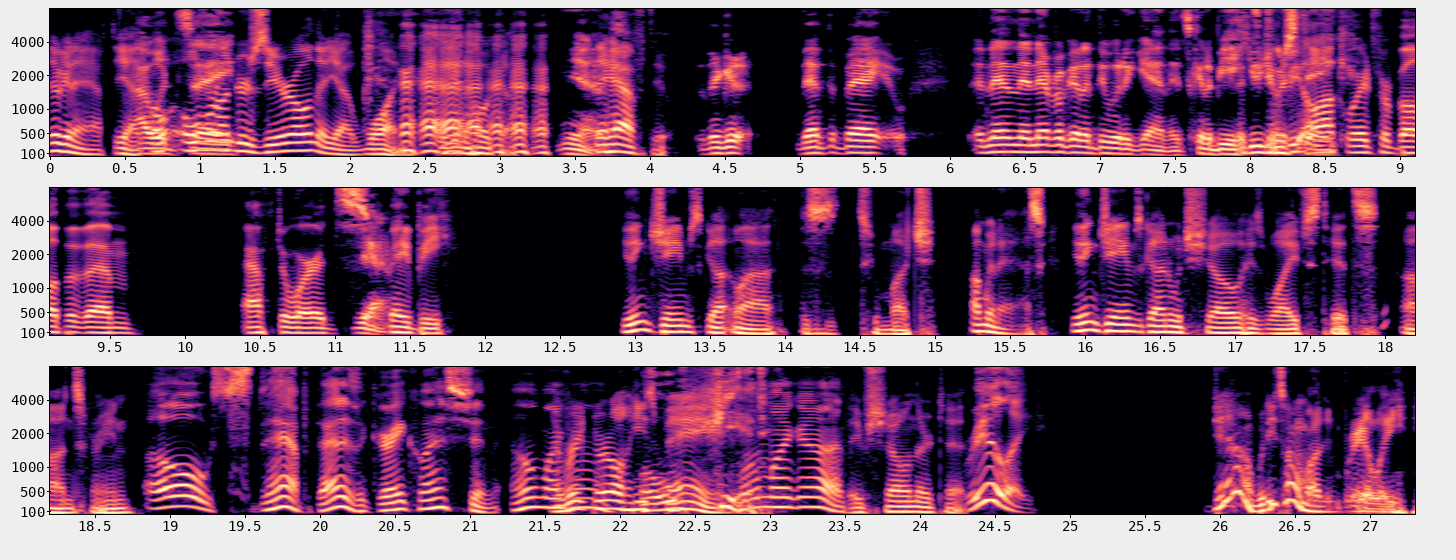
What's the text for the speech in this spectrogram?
They're gonna have to. Yeah, I would O- say- over under zero. They yeah, one. They're gonna hook up. Yeah, They have to. They're gonna they have to bang, and then they're never gonna do it again. It's gonna be a it's huge going to mistake. be awkward for both of them afterwards. Yeah. Maybe. You think James Gunn? Well, this is too much. I'm gonna ask. You think James Gunn would show his wife's tits on screen? Oh snap! That is a great question. Oh my Every god! girl he's oh, banged. shit. Oh my god! They've shown their tits. Really? Yeah. What are you talking about? Really?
